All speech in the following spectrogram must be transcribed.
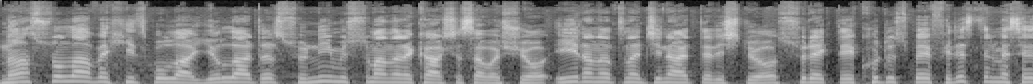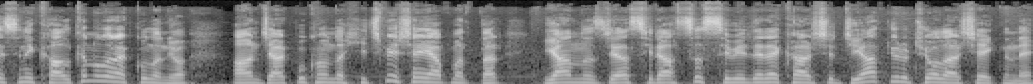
Nasrullah ve Hizbullah yıllardır Sünni Müslümanlara karşı savaşıyor, İran adına cinayetler işliyor, sürekli Kudüs ve Filistin meselesini kalkan olarak kullanıyor. Ancak bu konuda hiçbir şey yapmadılar. Yalnızca silahsız sivillere karşı cihat yürütüyorlar şeklinde.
